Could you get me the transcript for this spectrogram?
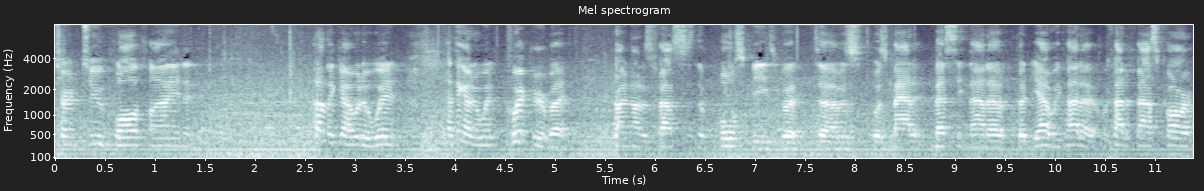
turn two qualifying, and I don't think I would have went. I think I would have went quicker, but probably not as fast as the full speeds. But uh, was was mad at messing that up. But yeah, we've had a we've had a fast car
